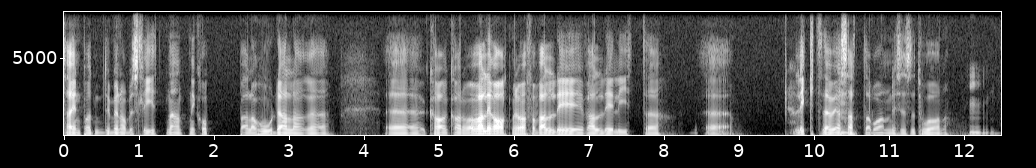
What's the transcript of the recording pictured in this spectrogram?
tegn på at de begynner å bli slitne, enten i kropp eller hode eller uh, uh, hva, hva det var. Veldig rart, men det var i hvert fall veldig, veldig lite eh, likt det vi har Mm. sett av Brann de siste to årene. Mm.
